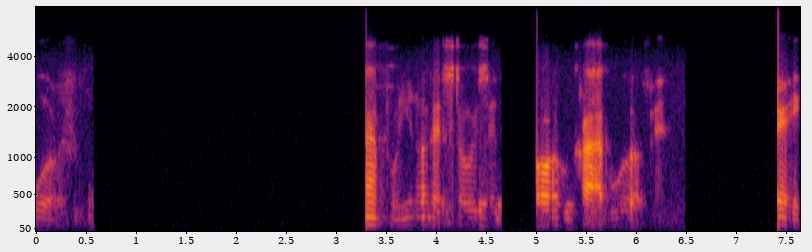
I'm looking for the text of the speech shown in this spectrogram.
wolf. Example, you know that story said the who cried wolf and hey,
